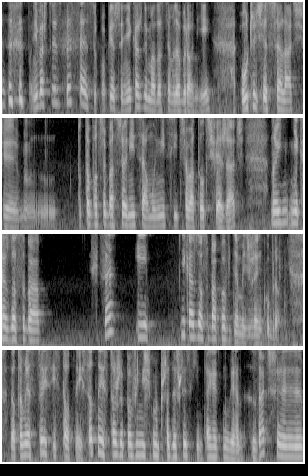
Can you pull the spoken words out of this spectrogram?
Ponieważ to jest bez sensu. Po pierwsze, nie każdy ma dostęp do broni. Uczyć się strzelać, y, to potrzeba strzelnicy, amunicji, trzeba to odświeżać. No i nie każda osoba chce i nie każda osoba powinna mieć w ręku broń. Natomiast co jest istotne? Istotne jest to, że powinniśmy przede wszystkim, tak jak mówiłem, znać y,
